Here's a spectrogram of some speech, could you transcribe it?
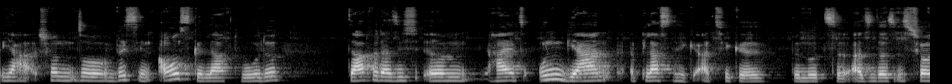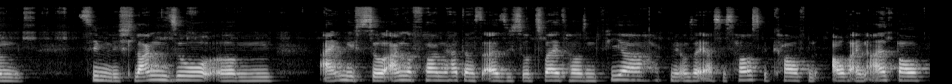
ja schon so ein bisschen ausgelacht wurde dafür, dass ich ähm, halt ungern Plastikartikel benutze. Also das ist schon ziemlich lang so. Ähm, eigentlich so angefangen hat das, als ich so 2004 hatten wir unser erstes Haus gekauft, auch ein Altbau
